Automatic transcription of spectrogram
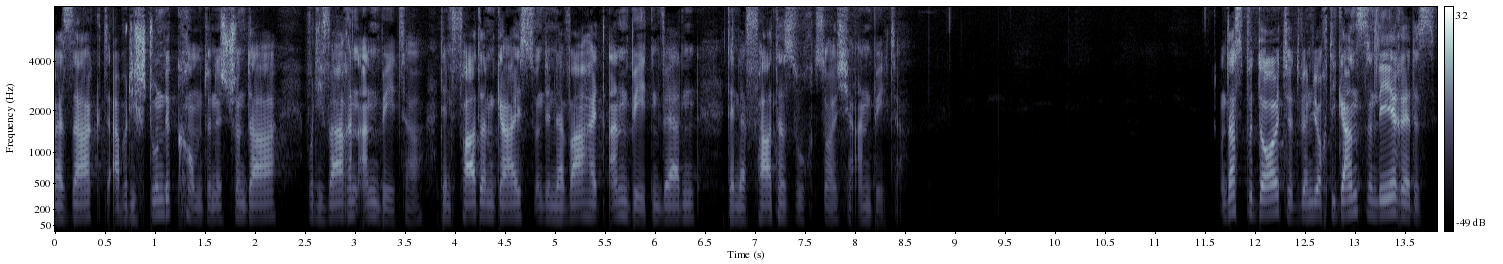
er sagt, aber die Stunde kommt und ist schon da, wo die wahren Anbeter den Vater im Geist und in der Wahrheit anbeten werden, denn der Vater sucht solche Anbeter. Und das bedeutet, wenn wir auch die ganze Lehre des,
